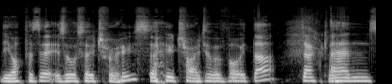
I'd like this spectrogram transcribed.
The opposite is also true. So try to avoid that. Exactly. And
